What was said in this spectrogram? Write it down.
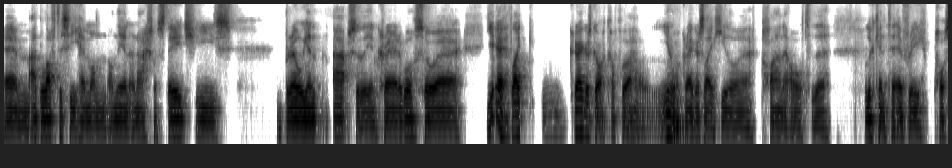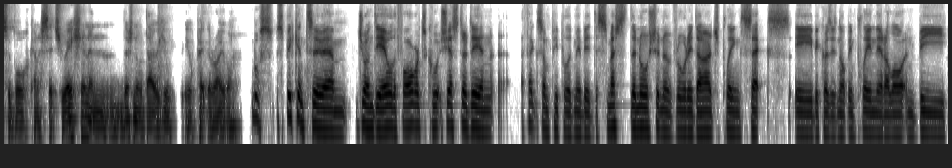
um, I'd love to see him on on the international stage. He's brilliant, absolutely incredible. So uh, yeah, like Gregor's got a couple of, you know, what Gregor's like he'll uh, plan it all to the look into every possible kind of situation, and there's no doubt he'll he'll pick the right one. Well, speaking to um, John Dalziel, the forwards coach, yesterday, and I think some people had maybe dismissed the notion of Rory Darge playing six, A, because he's not been playing there a lot, and B,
